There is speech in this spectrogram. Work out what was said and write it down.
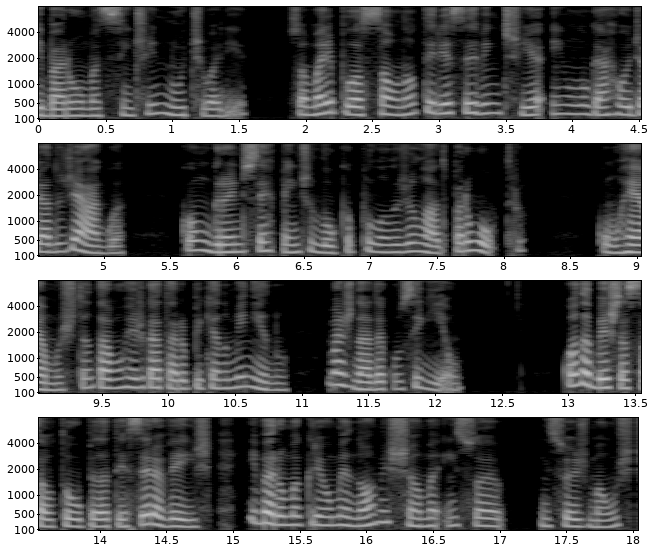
Ibaruma se sentiu inútil ali. Sua manipulação não teria serventia em um lugar rodeado de água, com um grande serpente louca pulando de um lado para o outro. Com remos, tentavam resgatar o pequeno menino, mas nada conseguiam. Quando a besta saltou pela terceira vez, Ibaruma criou uma enorme chama em, sua, em suas mãos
